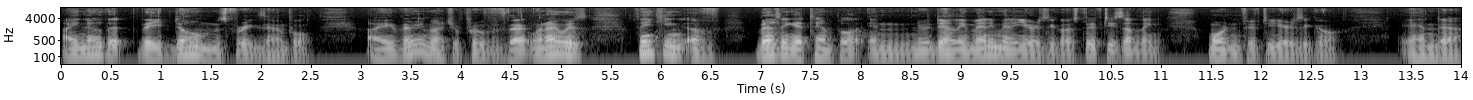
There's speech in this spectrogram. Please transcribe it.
I know that the domes, for example, I very much approve of that. When I was thinking of building a temple in New Delhi many, many years ago, it's 50 something, more than 50 years ago, and uh,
